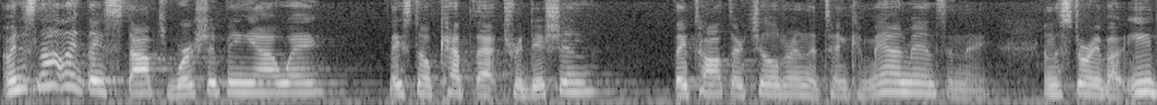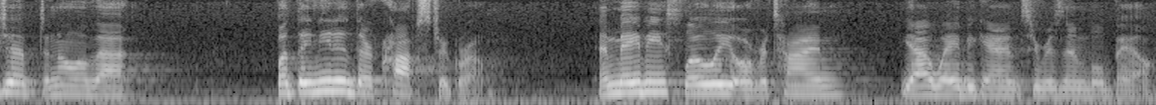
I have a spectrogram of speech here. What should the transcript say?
I mean, it's not like they stopped worshiping Yahweh. They still kept that tradition. They taught their children the Ten Commandments and, they, and the story about Egypt and all of that. But they needed their crops to grow. And maybe slowly over time, Yahweh began to resemble Baal.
